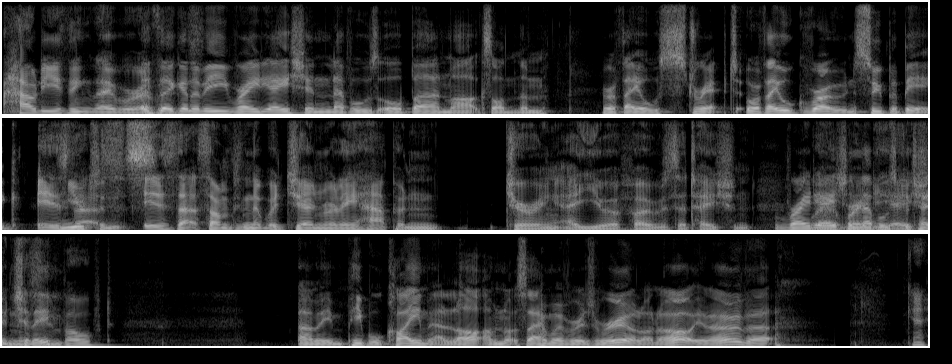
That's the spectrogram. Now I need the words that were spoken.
How do you think they were? Is there going to be radiation levels or burn marks on them, or have they all stripped, or have they all grown super big is mutants? That, is that something that would generally happen during a UFO visitation? Radiation levels potentially. involved. I mean, people claim it a lot. I'm not saying whether it's real or not, you know, but Okay.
